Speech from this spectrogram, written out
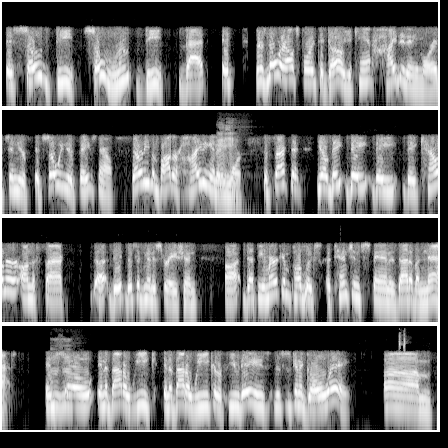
is so deep, so root deep that it there's nowhere else for it to go. You can't hide it anymore. It's in your it's so in your face now. They don't even bother hiding it anymore. Mm-hmm. The fact that you know they they they they counter on the fact uh, the, this administration uh, that the American public's attention span is that of a gnat. And mm-hmm. so, in about a week, in about a week or a few days, this is going to go away. Um,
